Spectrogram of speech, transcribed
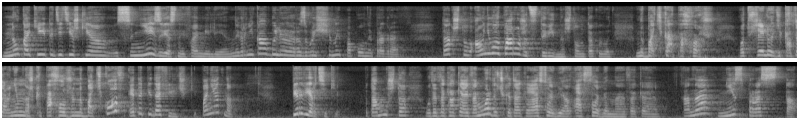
Но какие-то детишки с неизвестной фамилией наверняка были развращены по полной программе. Так что, а у него и по рожице-то видно, что он такой вот на батька похож. Вот все люди, которые немножко похожи на батьков, это педофильчики. Понятно? Первертики. Потому что вот эта какая-то мордочка такая особенная, особенная такая, она неспроста.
